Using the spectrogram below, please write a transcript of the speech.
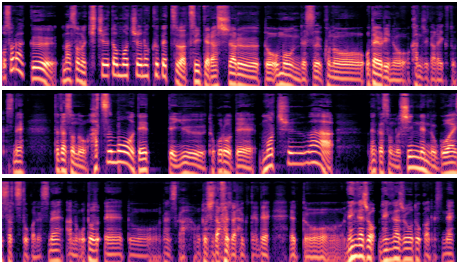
おそらく、まあその気中と喪中の区別はついてらっしゃると思うんです。このお便りの感じからいくとですね。ただその初詣っていうところで、喪中は、なんかその新年のご挨拶とかですね。あの、おと、えっ、と、何ですか、お年玉じゃなくてね、えっと、年賀状、年賀状とかですね。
